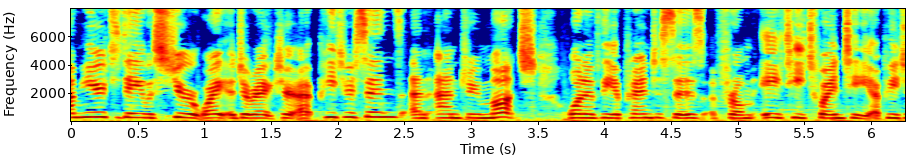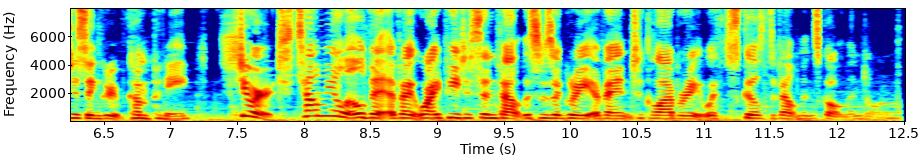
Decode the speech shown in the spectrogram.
I'm here today with Stewart White, a director at Peterson's, and Andrew Much, one of the apprentices from 8020, a Peterson Group company. Stewart, tell me a little bit about why Peterson felt this was a great event to collaborate with Skills Development Scotland on.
